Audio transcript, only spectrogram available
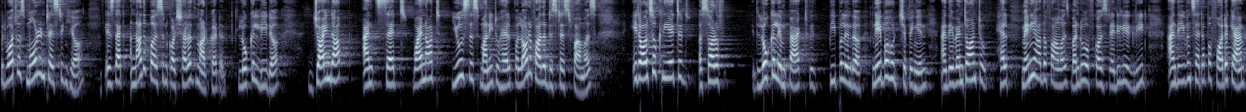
But what was more interesting here is that another person called Sharad Markat, a local leader, joined up and said, why not use this money to help a lot of other distressed farmers? It also created a sort of local impact with people in the neighborhood chipping in, and they went on to help many other farmers. Bandu, of course, readily agreed, and they even set up a fodder camp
